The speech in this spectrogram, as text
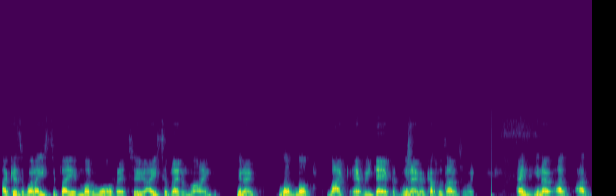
because when I used to play Modern Warfare 2, I used to play it online. You know, not not like every day, but you know, a couple of times a week. And you know, I'd, I'd,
